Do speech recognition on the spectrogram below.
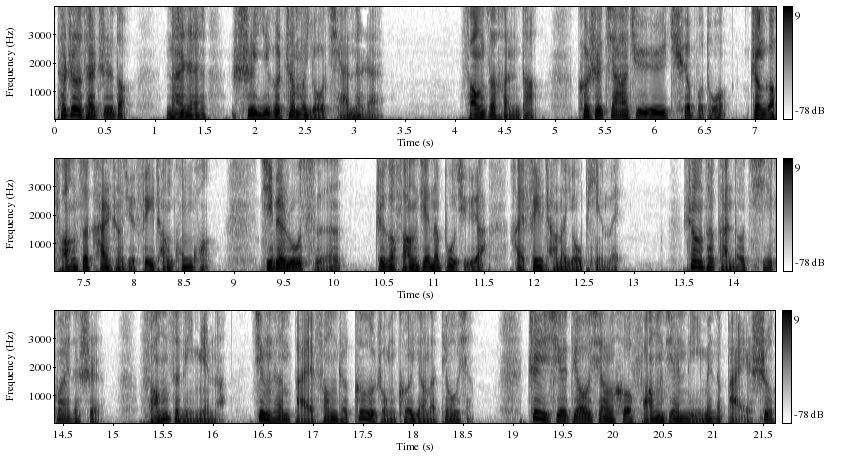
他这才知道，男人是一个这么有钱的人。房子很大，可是家具却不多，整个房子看上去非常空旷。即便如此，这个房间的布局啊，还非常的有品味。让他感到奇怪的是。房子里面呢，竟然摆放着各种各样的雕像，这些雕像和房间里面的摆设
